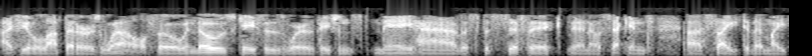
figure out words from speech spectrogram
I feel a lot better as well. So in those cases where the patients may have a specific, you know, second uh, site that might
